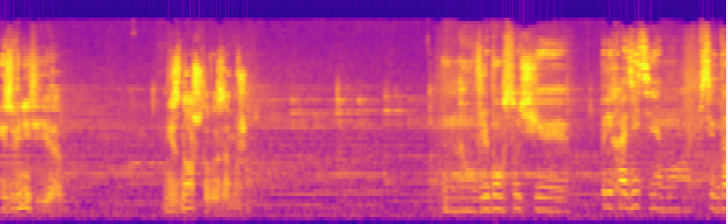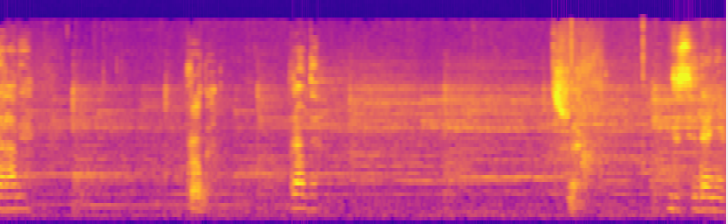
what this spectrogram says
Извините, я не знал, что вы замужем. Ну, в любом случае, приходите, мы всегда рады. Правда? Правда? До свидания. До свидания.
